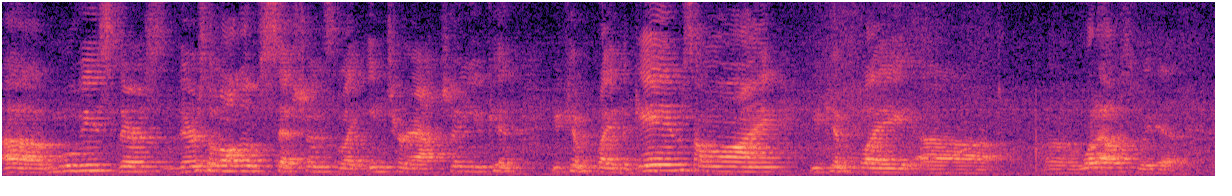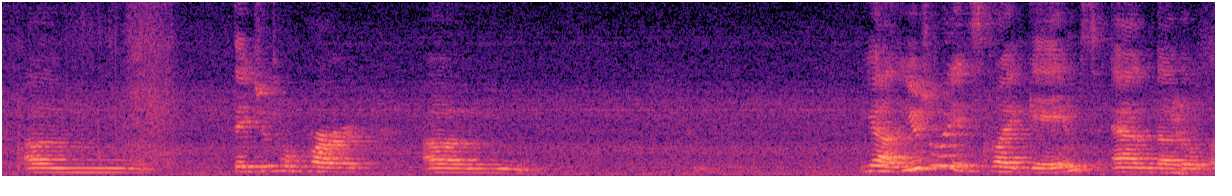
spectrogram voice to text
Uh, movies there's there's a lot of sessions like interaction. You can you can play the games online. You can play uh, uh, what else with it Um, digital part. Um, yeah, usually it's like games and uh, Yeah, a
